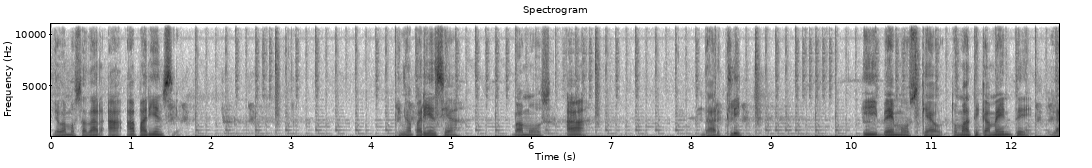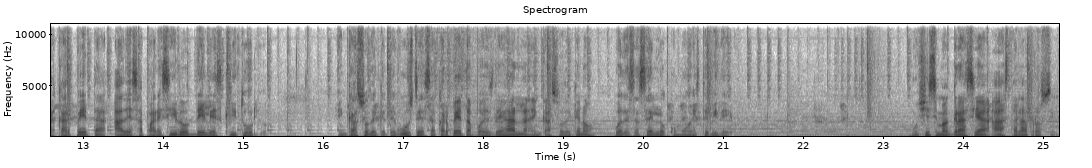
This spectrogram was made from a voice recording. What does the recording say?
le vamos a dar a apariencia. En apariencia vamos a dar clic y vemos que automáticamente la carpeta ha desaparecido del escritorio. En caso de que te guste esa carpeta puedes dejarla, en caso de que no, puedes hacerlo como este video. Muchísimas gracias, hasta la próxima.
